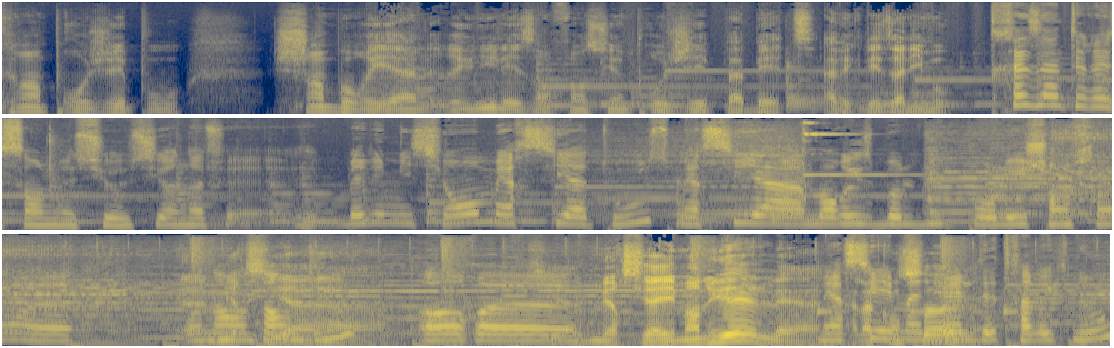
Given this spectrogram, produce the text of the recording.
grand projet pour Champ Boréal, réunir les enfants sur un projet pas bête, avec les animaux. Très intéressant, monsieur aussi. On a fait une belle émission. Merci à tous. Merci à Maurice Bolduc pour les chansons euh, qu'on a merci, entendues. à, Or, euh, merci à Emmanuel. à merci Emmanuel d'être avec nous.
